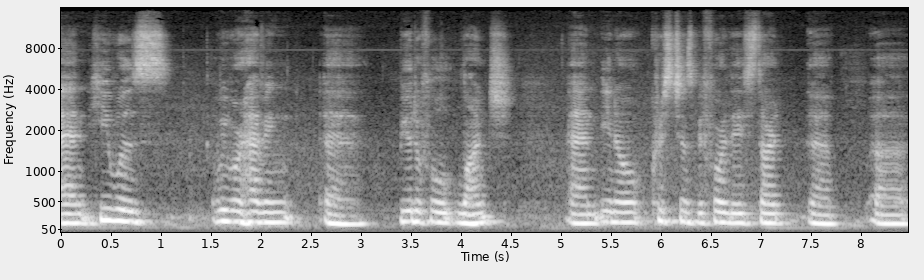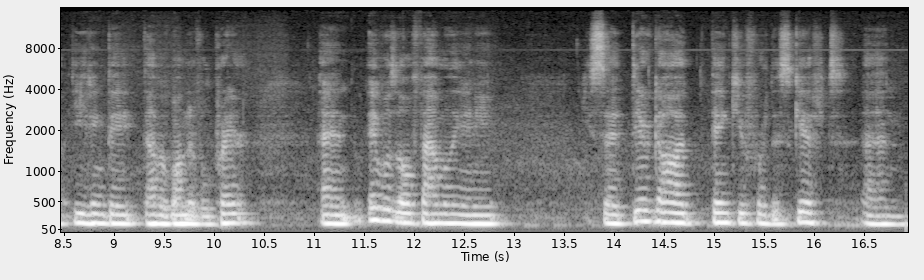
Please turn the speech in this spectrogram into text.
and he was, we were having a beautiful lunch. And, you know, Christians, before they start uh, uh, eating, they have a wonderful prayer. And it was all family and he he said dear god thank you for this gift and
